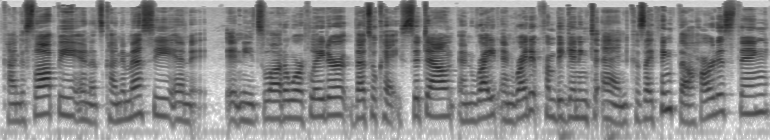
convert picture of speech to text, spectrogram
kind of sloppy and it's kind of messy and it needs a lot of work later, that's okay. Sit down and write and write it from beginning to end. Because I think the hardest thing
